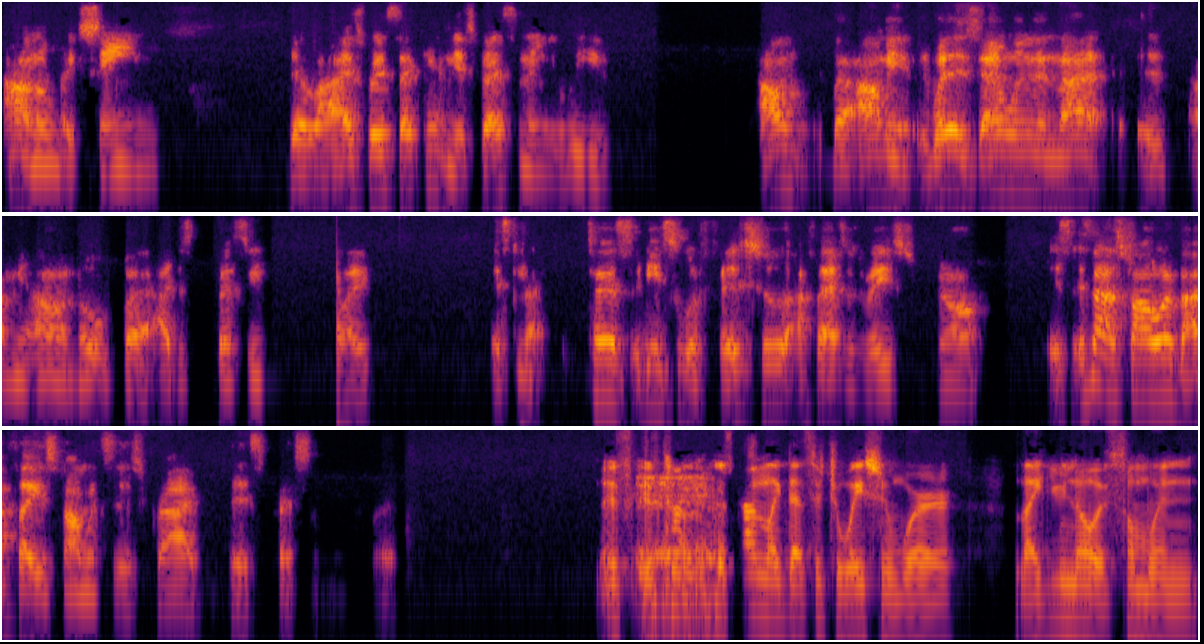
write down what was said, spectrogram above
I don't know exchange their lives for a second and express and then you leave. I don't, but I mean, whether it's genuine or not, it, I mean, I don't know, but I just especially like it's not turns being superficial. I feel like it's very strong. It's it's not a strong word, but I feel like it's strong to describe this person. But it's it's kind of it's kind of like that situation where like you know if someone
